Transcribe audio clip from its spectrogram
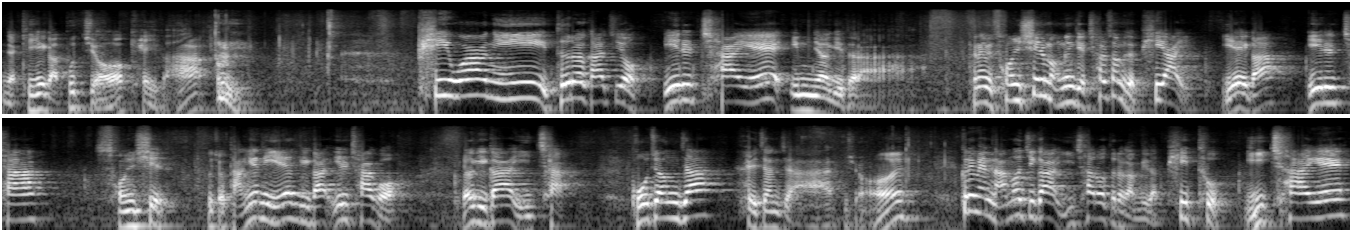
이제 기계가 붙죠. K가. P1이 들어가지요. 1차의 입력이더라. 그러면 손실 먹는 게 철소입니다. PI. 얘가 1차 손실. 그죠? 당연히 여기가 1차고 여기가 2차. 고정자, 회전자. 그죠? 그러면 나머지가 2차로 들어갑니다. P2. 2차의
